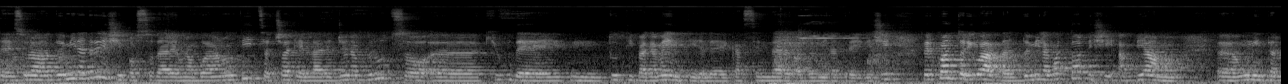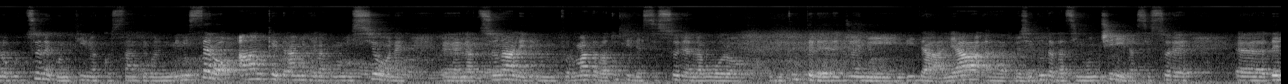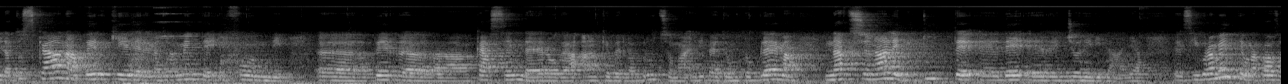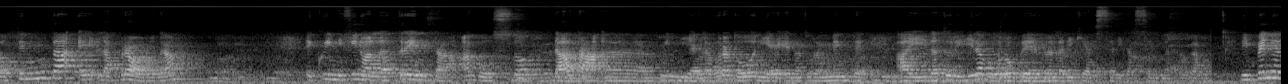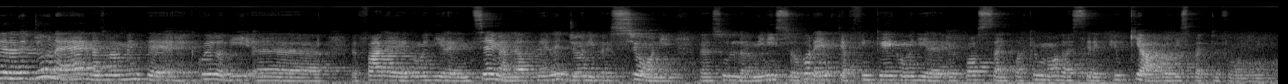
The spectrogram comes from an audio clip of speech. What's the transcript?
Eh, sulla 2013 posso dare una buona notizia, cioè che la Regione Abruzzo eh, chiude mh, tutti i pagamenti delle casse in deroga 2013. Per quanto riguarda il 2014 abbiamo eh, un'interlocuzione continua e costante con il Ministero anche tramite la Commissione eh, nazionale formata da tutti gli assessori al lavoro di tutte le regioni d'Italia, eh, presieduta da Simoncini, l'assessore eh, della Toscana per chiedere naturalmente i fondi eh, per la cassa in deroga anche per l'Abruzzo, ma ripeto è un problema nazionale di tutte eh, le eh, regioni d'Italia. Eh, sicuramente una cosa ottenuta è la proroga e quindi fino al 30 agosto data eh, quindi ai lavoratori e, e, naturalmente ai datori di lavoro per la richiesta di cassa in deroga. L'impegno della Regione è naturalmente quello di eh, fare dire, insieme alle altre regioni pressioni eh, sul Ministro Poretti affinché dire, possa in qualche modo essere più chiaro rispetto ai fondi.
